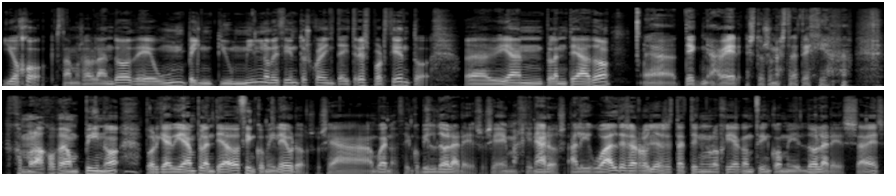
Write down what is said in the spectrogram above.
Y ojo, que estamos hablando de un 21.943%. Eh, habían planteado eh, a ver, esto es una estrategia como la copa de un pino, porque habían planteado 5.000 euros, o sea, bueno, 5.000 dólares, o sea, imaginaros, al igual desarrollas esta tecnología con 5.000 dólares, ¿sabes?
